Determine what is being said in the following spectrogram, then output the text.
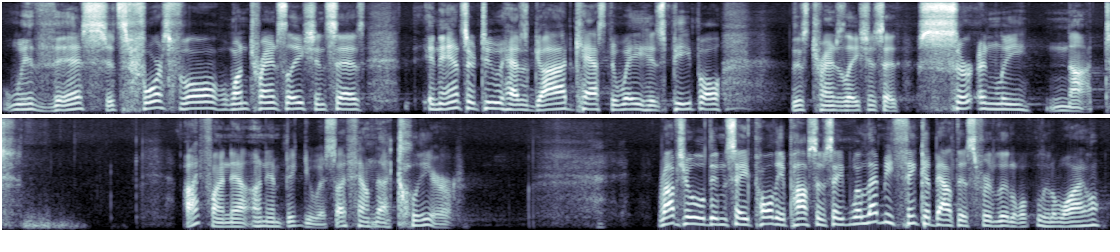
with this. It's forceful. One translation says, in answer to, has God cast away his people? This translation says, certainly not. I find that unambiguous. I found that clear. Shaul didn't say, Paul the Apostle say, well, let me think about this for a little, little while.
